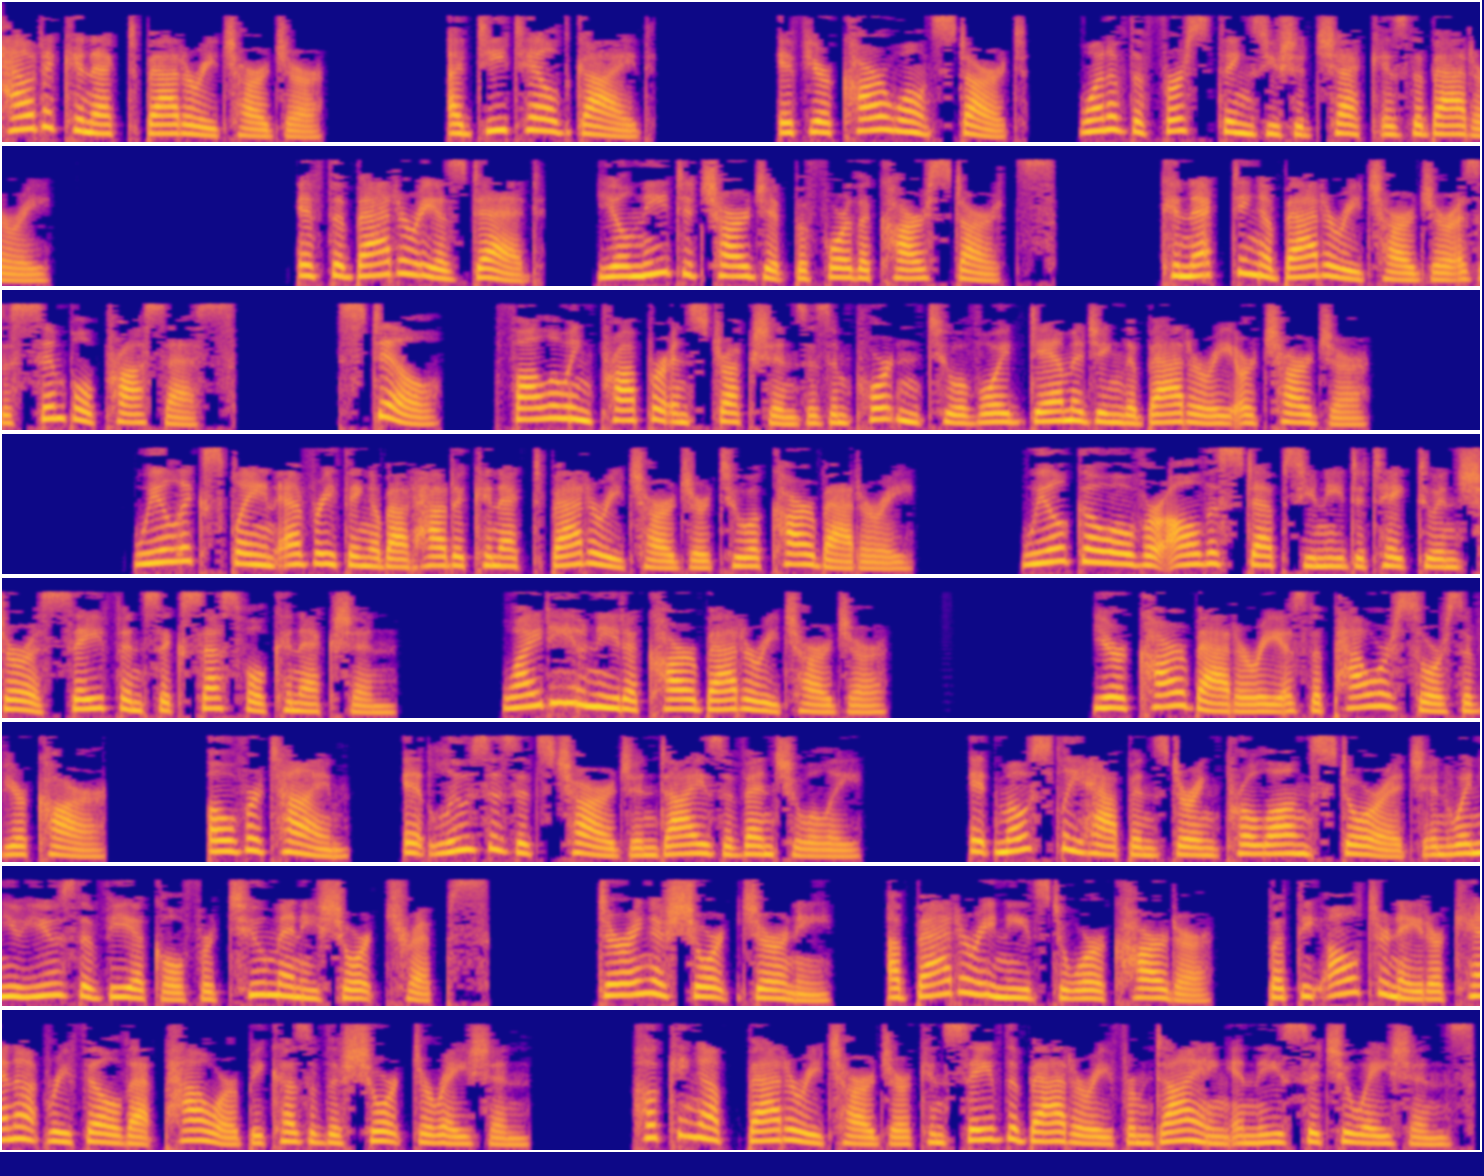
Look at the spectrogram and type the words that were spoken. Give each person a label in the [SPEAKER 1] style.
[SPEAKER 1] How to connect battery charger. A detailed guide. If your car won't start, one of the first things you should check is the battery. If the battery is dead, you'll need to charge it before the car starts. Connecting a battery charger is a simple process. Still, following proper instructions is important to avoid damaging the battery or charger. We'll explain everything about how to connect battery charger to a car battery. We'll go over all the steps you need to take to ensure a safe and successful connection. Why do you need a car battery charger? Your car battery is the power source of your car. Over time, it loses its charge and dies eventually. It mostly happens during prolonged storage and when you use the vehicle for too many short trips. During a short journey, a battery needs to work harder, but the alternator cannot refill that power because of the short duration. Hooking up battery charger can save the battery from dying in these situations.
